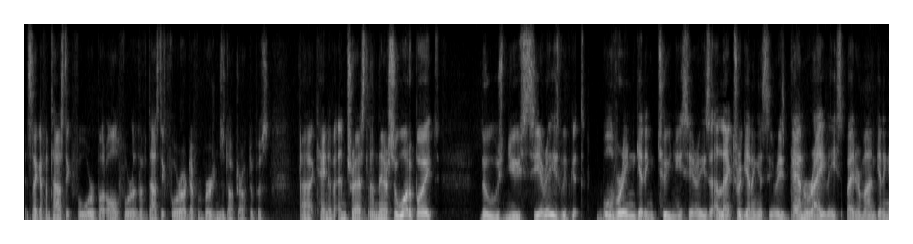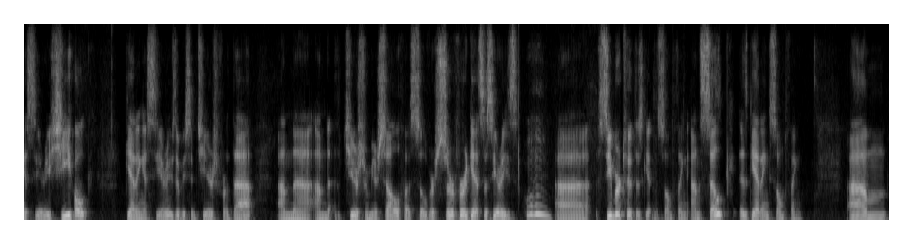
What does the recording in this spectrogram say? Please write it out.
it's like a Fantastic Four, but all four of the Fantastic Four are different versions of Doctor Octopus. Uh, kind of interesting there. So what about those new series? We've got Wolverine getting two new series, Elektra getting a series, Ben Riley, Spider Man getting a series, She Hulk getting a series. There'll be some cheers for that. And uh, and cheers from yourself as Silver Surfer gets a series. Uh, Sabretooth is getting something, and Silk is getting something. Um,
